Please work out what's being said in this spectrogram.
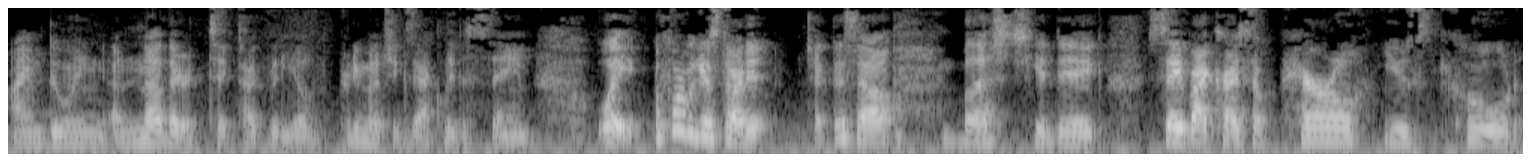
I am doing another TikTok video, pretty much exactly the same. Wait, before we get started, check this out. Blessed, you dig. Saved by Christ Apparel. Use code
